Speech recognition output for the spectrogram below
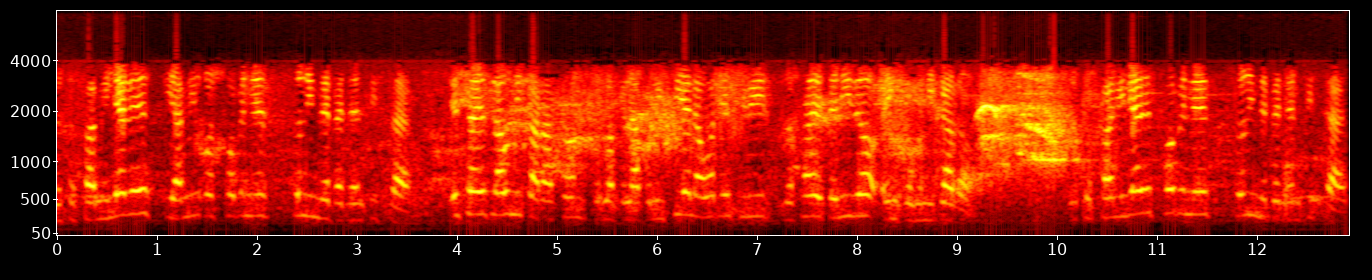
Nuestros familiares y amigos jóvenes son independentistas. Esa es la única razón por la que la policía y la Guardia Civil los ha detenido e incomunicado. Nuestros familiares jóvenes son independentistas.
